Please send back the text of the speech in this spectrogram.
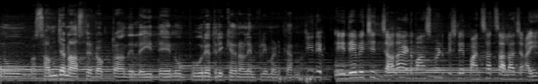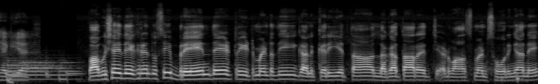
ਨੂੰ ਸਮਝਣ ਵਾਸਤੇ ਡਾਕਟਰਾਂ ਦੇ ਲਈ ਤੇ ਇਹਨੂੰ ਪੂਰੇ ਤਰੀਕੇ ਨਾਲ ਇੰਪਲੀਮੈਂਟ ਕਰਨਾ? ਜੀ ਦੇਖ ਇਹਦੇ ਵਿੱਚ ਜ਼ਿਆਦਾ ਐਡਵਾਂਸਮੈਂਟ ਪਿਛਲੇ 5-7 ਸਾਲਾਂ 'ਚ ਆਈ ਹੈਗੀ ਹੈ। ਬਾਬੂ ਸ਼ਾਹੀ ਦੇਖ ਰਹੇ ਤੁਸੀਂ ਬ੍ਰੇਨ ਦੇ ਟ੍ਰੀਟਮੈਂਟ ਦੀ ਗੱਲ ਕਰੀਏ ਤਾਂ ਲਗਾਤਾਰ ਇਹ 'ਚ ਐਡਵਾਂਸਮੈਂਟਸ ਹੋ ਰਹੀਆਂ ਨੇ।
